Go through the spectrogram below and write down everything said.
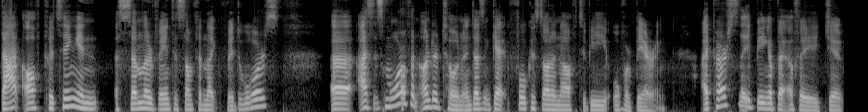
that off-putting in a similar vein to something like Food Wars. uh, as it's more of an undertone and doesn't get focused on enough to be overbearing. I personally, being a bit of a gym,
